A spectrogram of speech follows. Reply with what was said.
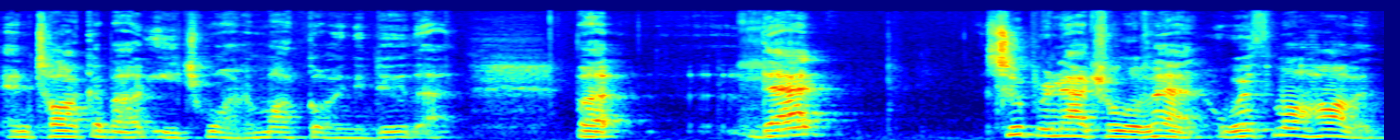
and talk about each one. I'm not going to do that. But that supernatural event with Muhammad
